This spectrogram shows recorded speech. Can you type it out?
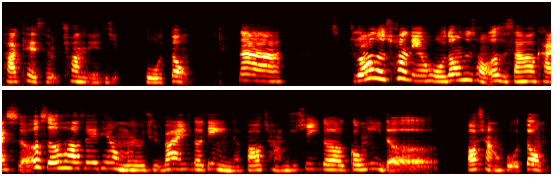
Podcast 串联活动。那主要的串联活动是从二十三号开始，二十二号这一天我们有举办一个电影的包场，就是一个公益的包场活动。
